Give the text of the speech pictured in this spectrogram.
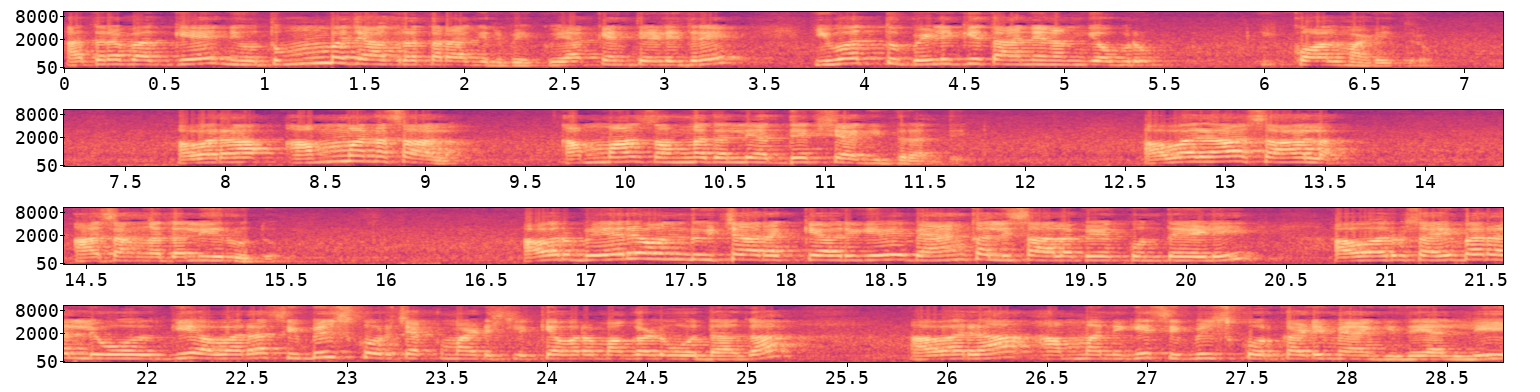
ಅದರ ಬಗ್ಗೆ ನೀವು ತುಂಬ ಜಾಗೃತರಾಗಿರಬೇಕು. ಯಾಕೆ ಅಂತ ಹೇಳಿದ್ರೆ, ಇವತ್ತು ಬೆಳಿಗ್ಗೆ ತಾನೇ ನನಗೆ ಒಬ್ಬರು ಕಾಲ್ ಮಾಡಿದ್ರು. ಅವರ ಅಮ್ಮನ ಸಾಲ. ಅಮ್ಮ ಸಂಘದಲ್ಲಿ ಅಧ್ಯಕ್ಷೆಯಾಗಿದ್ದರಂತೆ ಅವರ ಸಾಲ ಆ ಸಂಘದಲ್ಲಿ ಇರುವುದು. ಅವರು ಬೇರೆ ಒಂದು ವಿಚಾರಕ್ಕೆ ಅವರಿಗೆ ಬ್ಯಾಂಕಲ್ಲಿ ಸಾಲ ಬೇಕು ಅಂತ ಹೇಳಿ ಅವರು ಸೈಬರಲ್ಲಿ ಹೋಗಿ ಅವರ ಸಿಬಿಲ್ ಸ್ಕೋರ್ ಚೆಕ್ ಮಾಡಿಸ್ಲಿಕ್ಕೆ ಅವರ ಮಗಳು ಹೋದಾಗ ಅವರ ಅಮ್ಮನಿಗೆ ಸಿಬಿಲ್ ಸ್ಕೋರ್ ಕಡಿಮೆ ಆಗಿದೆ ಅಲ್ಲಿ.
